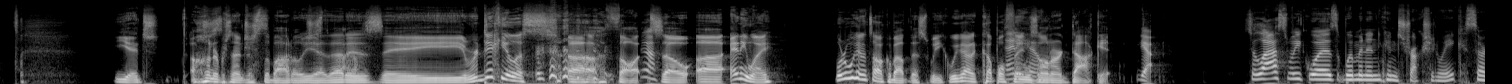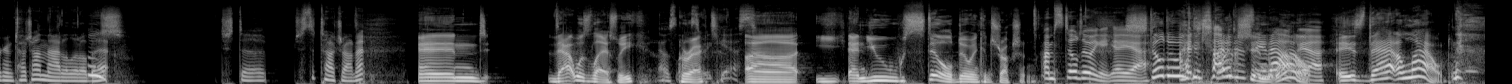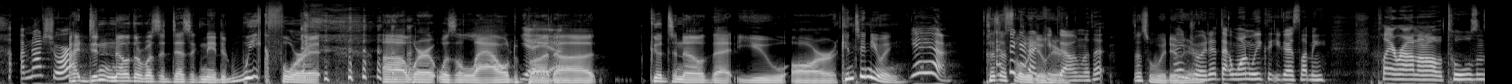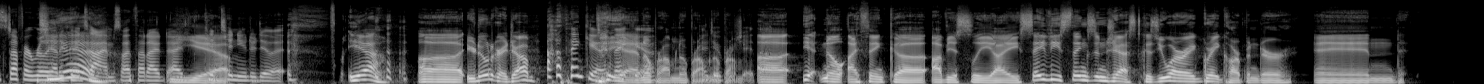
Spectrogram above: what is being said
Yeah, it's 100 percent just the bottle. Yeah, that bottle. is a ridiculous uh, thought. Yeah. So, uh, anyway, what are we going to talk about this week? We got a couple things on our docket. Yeah. So last week was Women in Construction Week, so we're going to touch on that a little bit, just to just to touch on it. And that was last week. That was last correct. week, yes. Uh, y- and you still doing construction? I'm still doing it. Yeah, yeah. Still doing I decided construction? to see it out. wow. Yeah. Is that allowed? I'm not sure. I didn't know there was a designated week for it uh, where it was allowed, Yeah, but yeah. Uh, good to know that you are continuing yeah, yeah. because that's what we I'd do keep here. going with it. That's what we do I here. enjoyed it. That one week that you guys let me play around on all the tools and stuff, I really had a good time. So I thought I'd, I'd Yeah. continue to do it. Yeah, uh, you're doing a great job. oh, thank you. Thank yeah, you. no problem, no problem, no problem. Uh, yeah, no, I think uh, obviously I say these things in jest because you are a great carpenter, and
